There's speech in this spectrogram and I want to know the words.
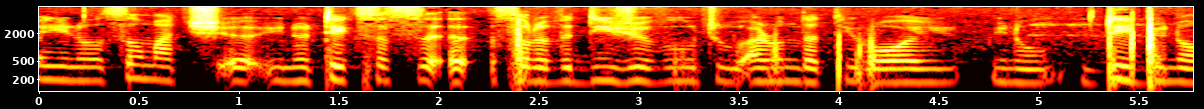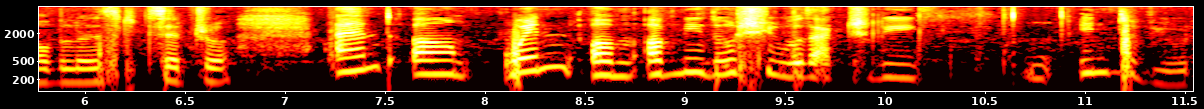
Uh, you know so much uh, you know takes us a sort of a deja vu to arundhati roy you know debut novelist etc and um, when um, avni doshi was actually interviewed,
